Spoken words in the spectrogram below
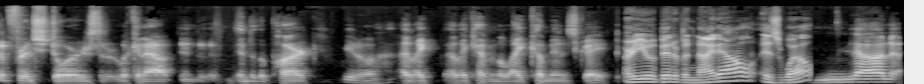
the French doors that are looking out into into the park you know, I like I like having the light come in. It's great. Are you a bit of a night owl as well? No, no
